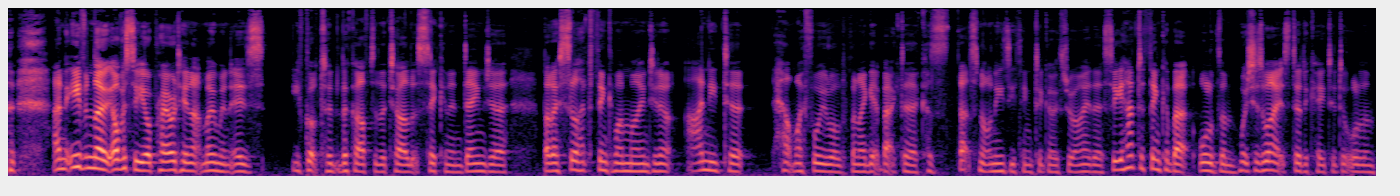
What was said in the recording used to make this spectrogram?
and even though obviously your priority in that moment is you've got to look after the child that's sick and in danger but i still had to think in my mind you know i need to help my four year old when I get back to her because that's not an easy thing to go through either. So you have to think about all of them, which is why it's dedicated to all of them.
